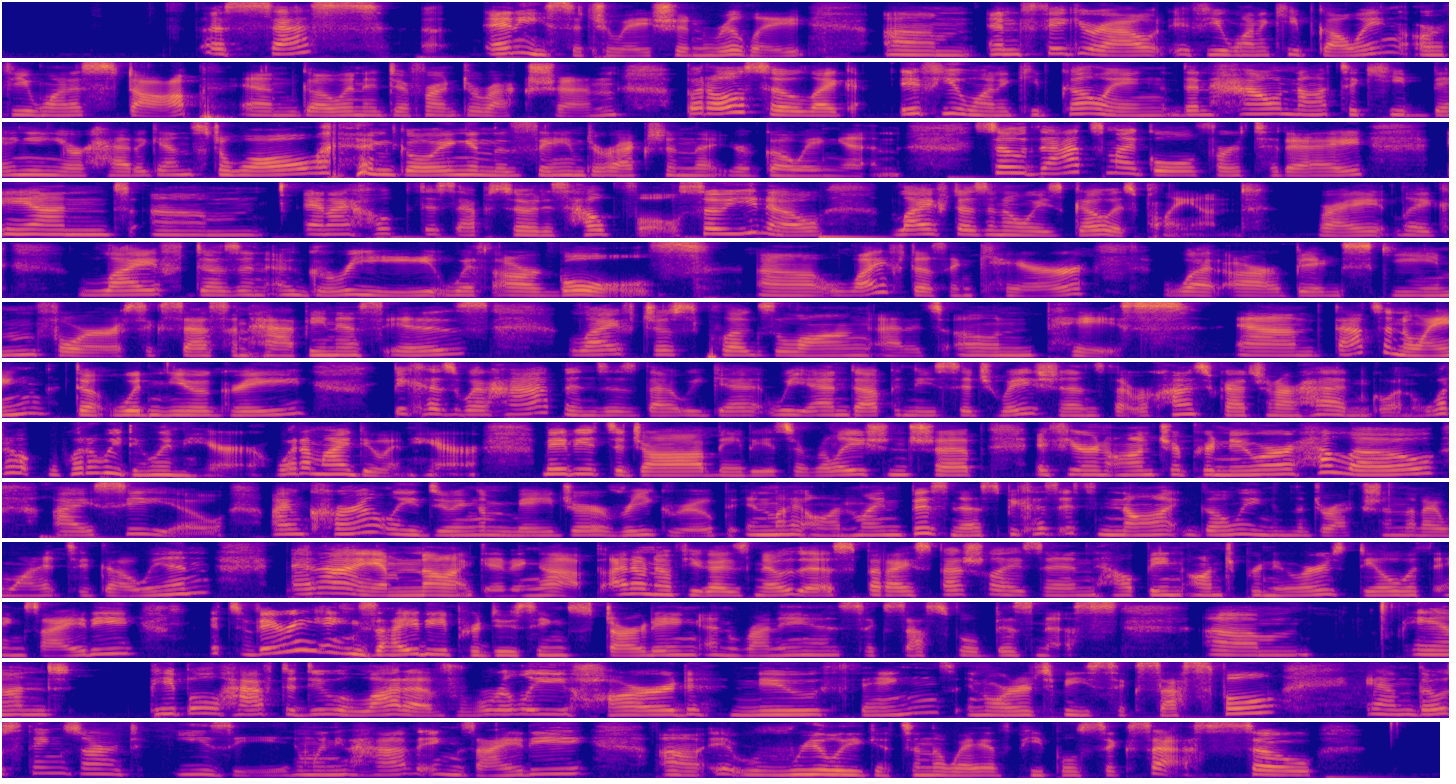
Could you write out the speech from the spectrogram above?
assess uh, any situation really um, and figure out if you want to keep going or if you want to stop and go in a different direction. But also like if you want to keep going then how not to keep banging your head against a wall and going in the same direction that you're going in. So that's my goal for today and um, and i hope this episode is helpful. So you know life doesn't always go as planned right? Like life doesn't agree with our goals. Uh, life doesn't care what our big scheme for success and happiness is. Life just plugs along at its own pace. And that's annoying, wouldn't you agree? Because what happens is that we get we end up in these situations that we're kind of scratching our head and going what are, what are we doing here? What am i doing here? Maybe it's a job maybe it's a relationship. If you're an entrepreneur hello i see you. I'm currently doing a major regroup in my online business because it's not going in the direction that i want it to go in and i am not giving up. I don't know if you guys know this but i specialize in helping entrepreneurs deal with anxiety. It's very anxiety producing starting and running a successful business. Um, and people have to do a lot of really hard new things in order to be successful. And those things aren't easy. And when you have anxiety uh, it really gets in the way of people's success. So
